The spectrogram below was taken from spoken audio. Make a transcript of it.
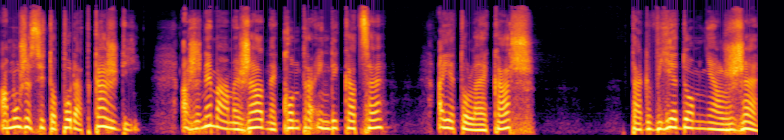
a může si to podat každý a že nemáme žádné kontraindikace a je to lékař, tak vědomně lže.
